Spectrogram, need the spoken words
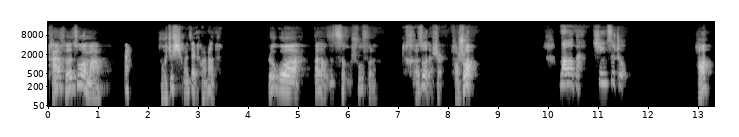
谈合作嘛，哎，我就喜欢在床上谈。如果把老子伺候舒服了，这合作的事儿好说。王老板，请自重。好，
